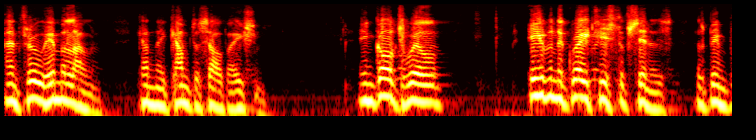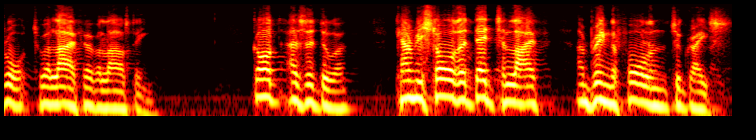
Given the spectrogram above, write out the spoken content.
and through him alone can they come to salvation. In God's will, even the greatest of sinners has been brought to a life everlasting. God, as a doer, can restore the dead to life and bring the fallen to grace.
